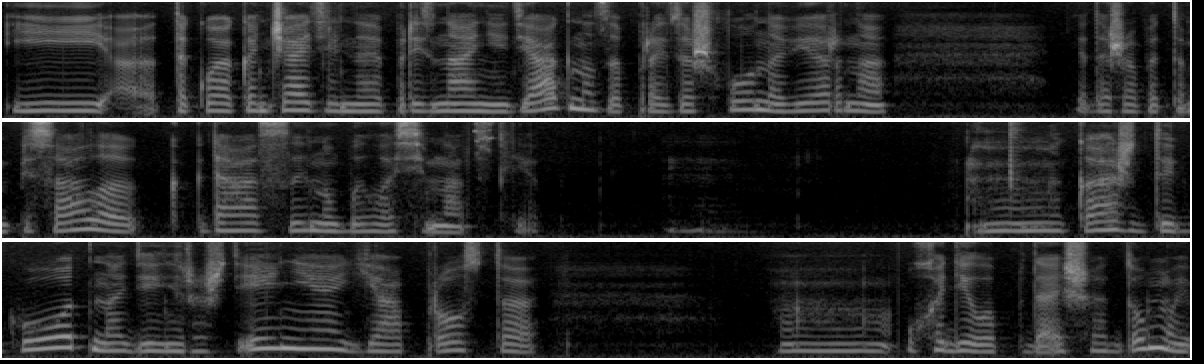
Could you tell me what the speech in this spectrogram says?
и а, такое окончательное признание диагноза произошло, наверное, я даже об этом писала, когда сыну было 17 лет. Каждый год на день рождения я просто э, уходила подальше от дома и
